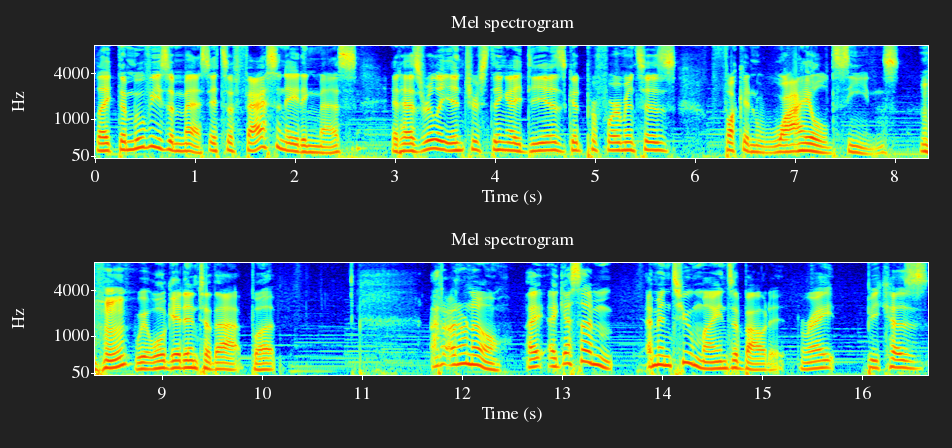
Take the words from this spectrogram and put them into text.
Like the movie's a mess. It's a fascinating mess. It has really interesting ideas, good performances, fucking wild scenes. Mm-hmm. We, we'll get into that, but I don't, I don't know. I, I guess I'm I'm in two minds about it, right? Because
